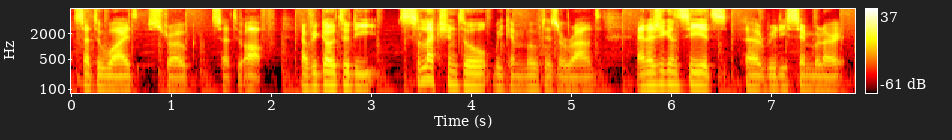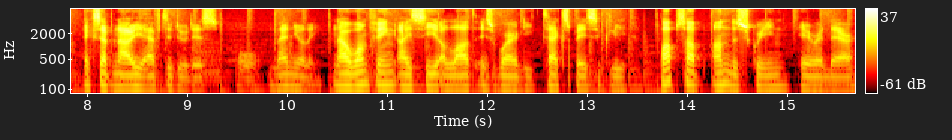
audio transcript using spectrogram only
set to white, stroke, set to off. Now if we go to the selection tool, we can move this around. And as you can see, it's uh, really similar, except now you have to do this all manually. Now, one thing I see a lot is where the text basically pops up on the screen here and there.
